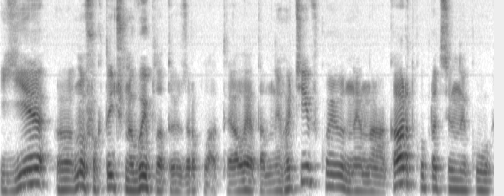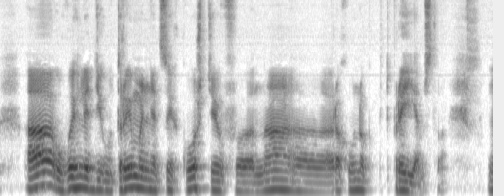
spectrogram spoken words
є е, ну, фактично виплатою зарплати, але там не готівкою, не на картку працівнику, а у вигляді утримання цих коштів е, на е, рахунок підприємства. Е,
